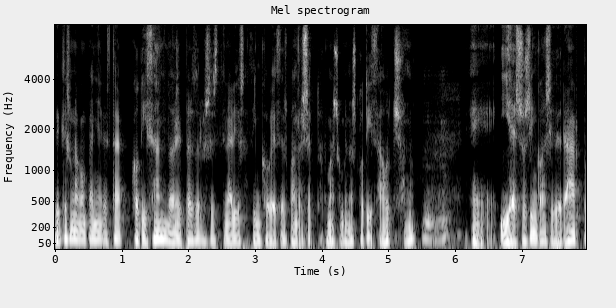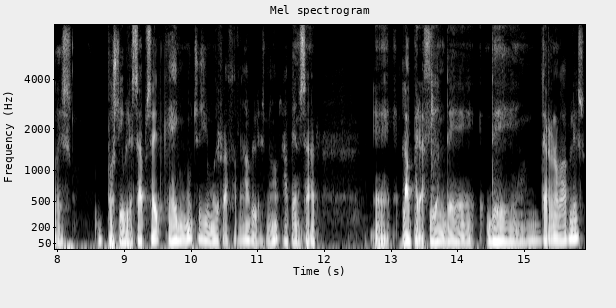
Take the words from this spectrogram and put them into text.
de que es una compañía que está cotizando en el peor de los escenarios a cinco veces, cuando el sector más o menos cotiza a ocho. ¿no? Eh, y eso sin considerar pues posibles upside, que hay muchos y muy razonables, ¿no? A pensar eh, la operación de, renovables,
